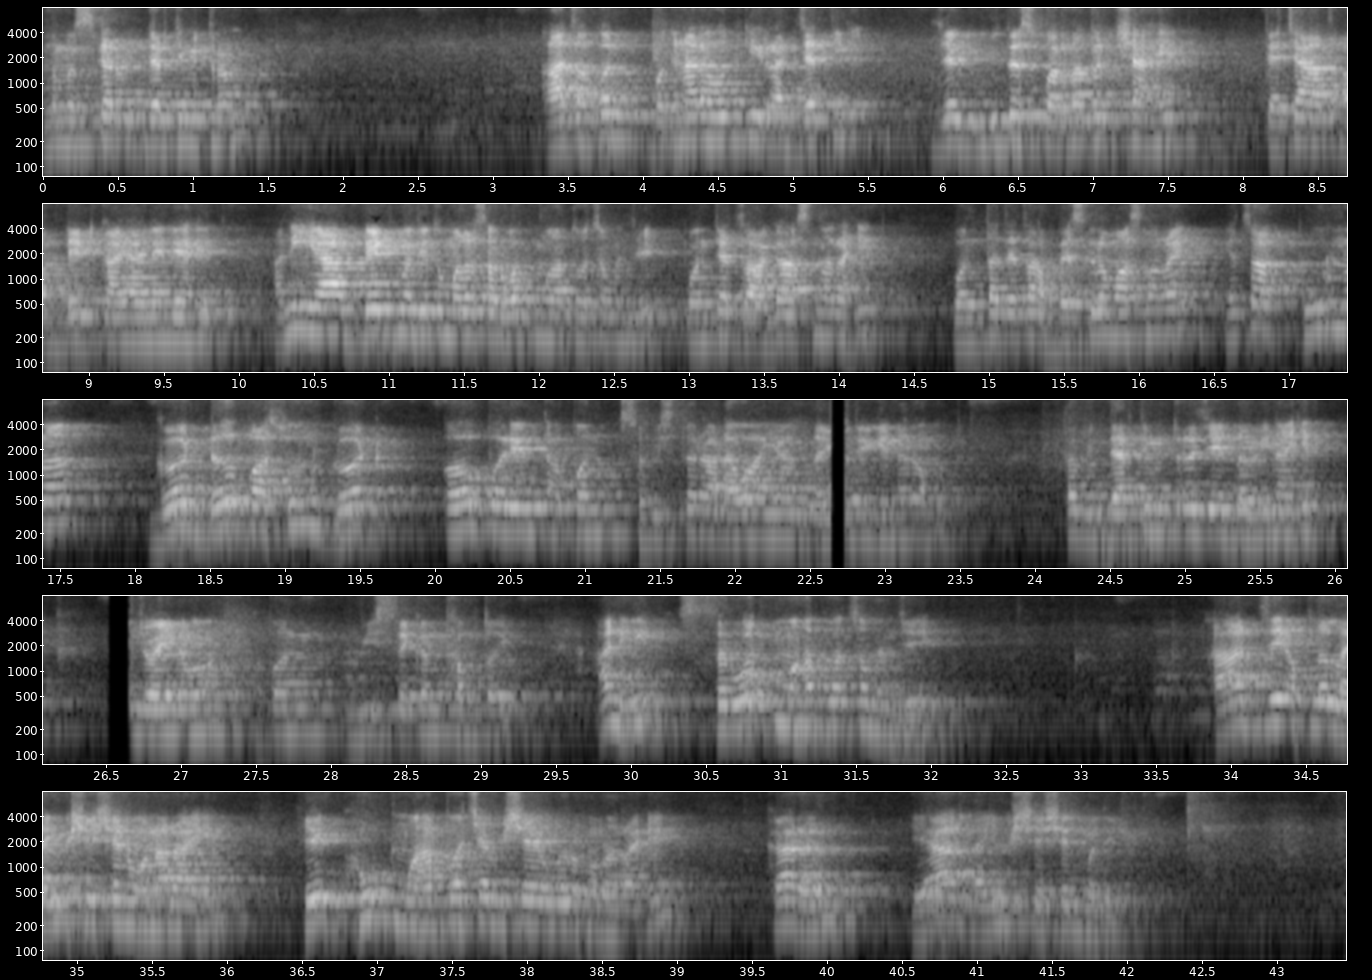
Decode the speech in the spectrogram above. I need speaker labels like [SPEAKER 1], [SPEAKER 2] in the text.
[SPEAKER 1] नमस्कार विद्यार्थी मित्रांनो. आज आपण बघणार आहोत की राज्यातील जे विविध स्पर्धा परीक्षा आहेत त्याच्या आज अपडेट काय आलेले आहेत आणि या अपडेटमध्ये तुम्हाला सर्वात महत्त्वाचं म्हणजे कोणत्या जागा असणार आहेत कोणता त्याचा अभ्यासक्रम असणार आहे याचा पूर्ण गट ड पासून गट अ पर्यंत आपण सविस्तर आढावा या लाईव्हमध्ये घेणार आहोत. तर विद्यार्थी मित्र जे नवीन आहेत जॉईन व्हा. आपण वीस सेकंद थांबतोय. आणि सर्वात महत्त्वाचं म्हणजे आज जे आपलं लाईव्ह सेशन होणार आहे हे खूप महत्त्वाच्या विषयावर होणार आहे. कारण या लाईव्ह सेशनमध्ये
